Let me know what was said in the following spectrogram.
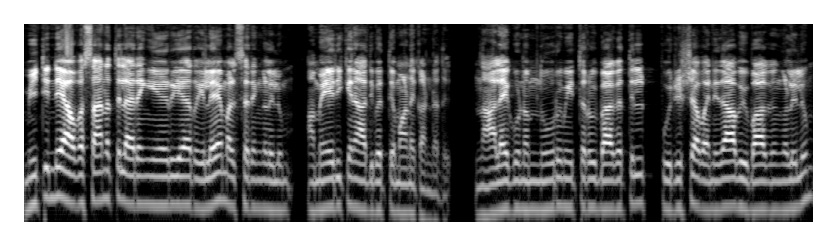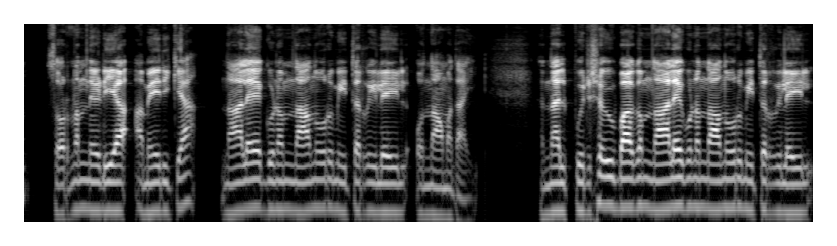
മീറ്റിന്റെ അവസാനത്തിൽ അരങ്ങേറിയ റിലേ മത്സരങ്ങളിലും അമേരിക്കൻ ആധിപത്യമാണ് കണ്ടത്. നാല് ഗുണം നൂറ് മീറ്റർ വിഭാഗത്തിൽ പുരുഷ വനിതാ വിഭാഗങ്ങളിലും സ്വർണം നേടിയ അമേരിക്ക നാല് ഗുണം നാനൂറ് മീറ്റർ റിലേയിൽ ഒന്നാമതായി. എന്നാൽ പുരുഷ വിഭാഗം നാല് ഗുണം നാനൂറ് മീറ്റർ റിലേയിൽ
